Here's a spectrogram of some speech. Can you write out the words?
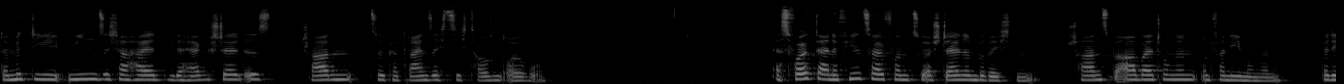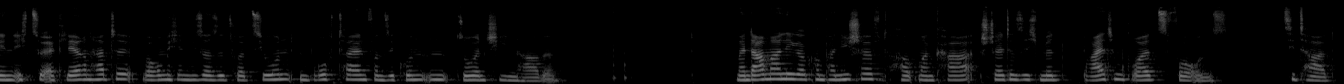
Damit die Minensicherheit wiederhergestellt ist, Schaden ca. 63.000 Euro. Es folgte eine Vielzahl von zu erstellenden Berichten, Schadensbearbeitungen und Vernehmungen, bei denen ich zu erklären hatte, warum ich in dieser Situation in Bruchteilen von Sekunden so entschieden habe. Mein damaliger Kompaniechef, Hauptmann K., stellte sich mit breitem Kreuz vor uns. Zitat:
